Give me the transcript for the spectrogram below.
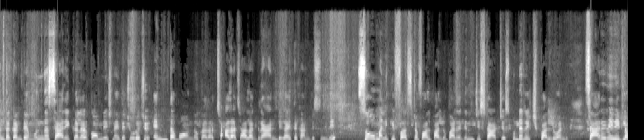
అంతకంటే ముందు శారీ కలర్ కాంబినేషన్ అయితే చూడొచ్చు. ఎంత బాగుందో కదా. చాలా చాలా గ్రాండ్గా అయితే కనిపిస్తుంది. సో మనకి ఫస్ట్ ఆఫ్ ఆల్ పళ్ళు పాడ దగ్గర నుంచి స్టార్ట్ చేసుకుంటే రిచ్ పళ్ళు అండి. శారీ నేను ఇట్లా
